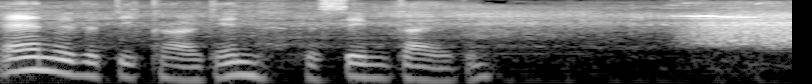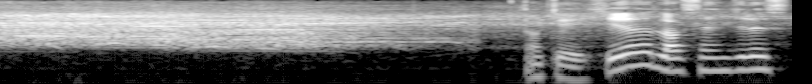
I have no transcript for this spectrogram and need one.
And with the T car again, the same guy again. Okay, here Los Angeles,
